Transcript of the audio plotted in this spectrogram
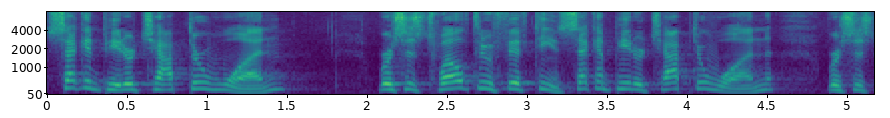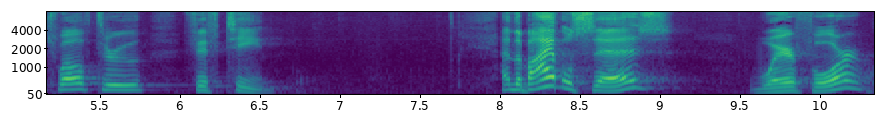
2 Peter chapter 1, verses 12 through 15. 2 Peter chapter 1, verses 12 through 15. And the Bible says, Wherefore,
